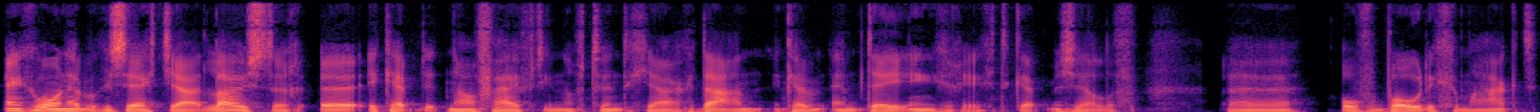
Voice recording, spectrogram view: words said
En gewoon hebben gezegd, ja luister, eh, ik heb dit nou 15 of 20 jaar gedaan. Ik heb een MT ingericht, ik heb mezelf eh, overbodig gemaakt.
